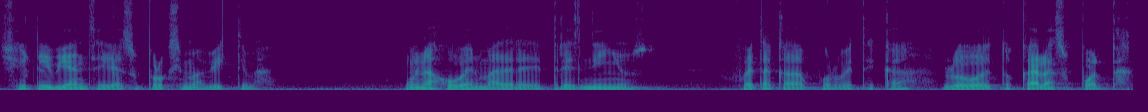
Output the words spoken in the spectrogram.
Shirley Bian sería su próxima víctima, una joven madre de tres niños fue atacada por BTK luego de tocar a su puerta.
